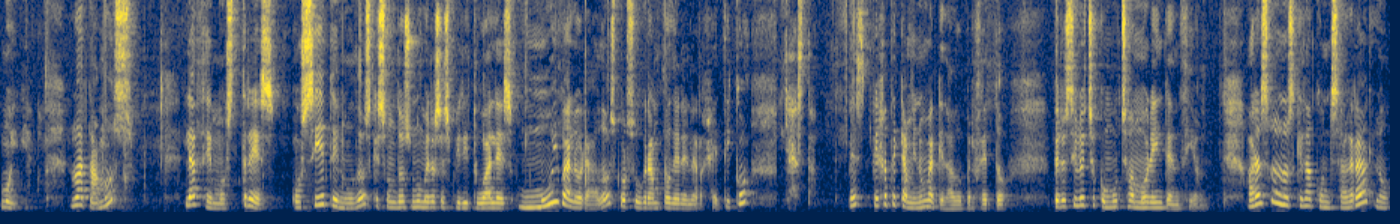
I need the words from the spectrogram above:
Muy bien. Lo atamos, le hacemos tres o siete nudos, que son dos números espirituales muy valorados por su gran poder energético. Ya está. ¿Ves? Fíjate que a mí no me ha quedado perfecto, pero sí lo he hecho con mucho amor e intención. Ahora solo nos queda consagrarlo,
